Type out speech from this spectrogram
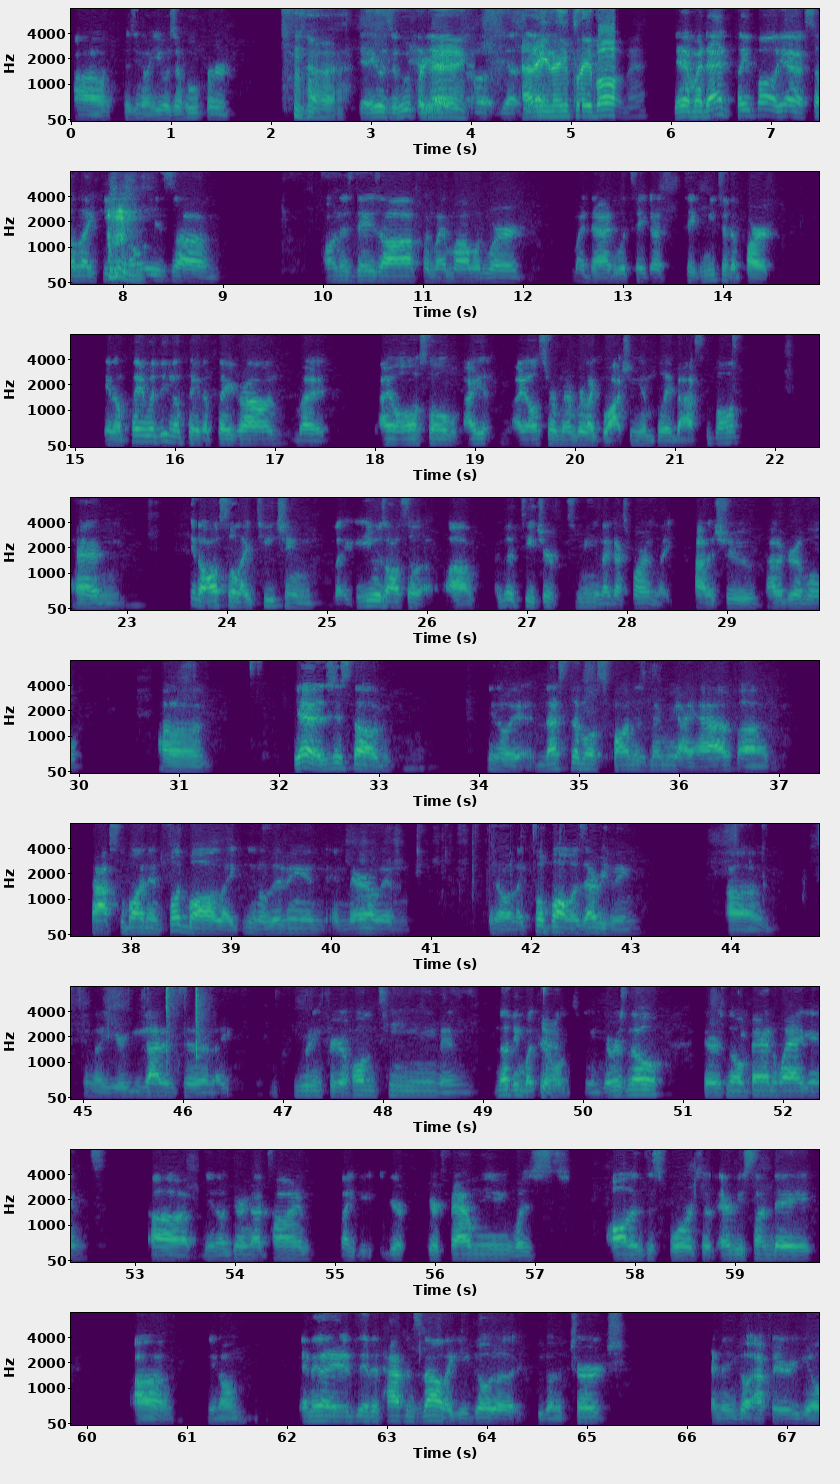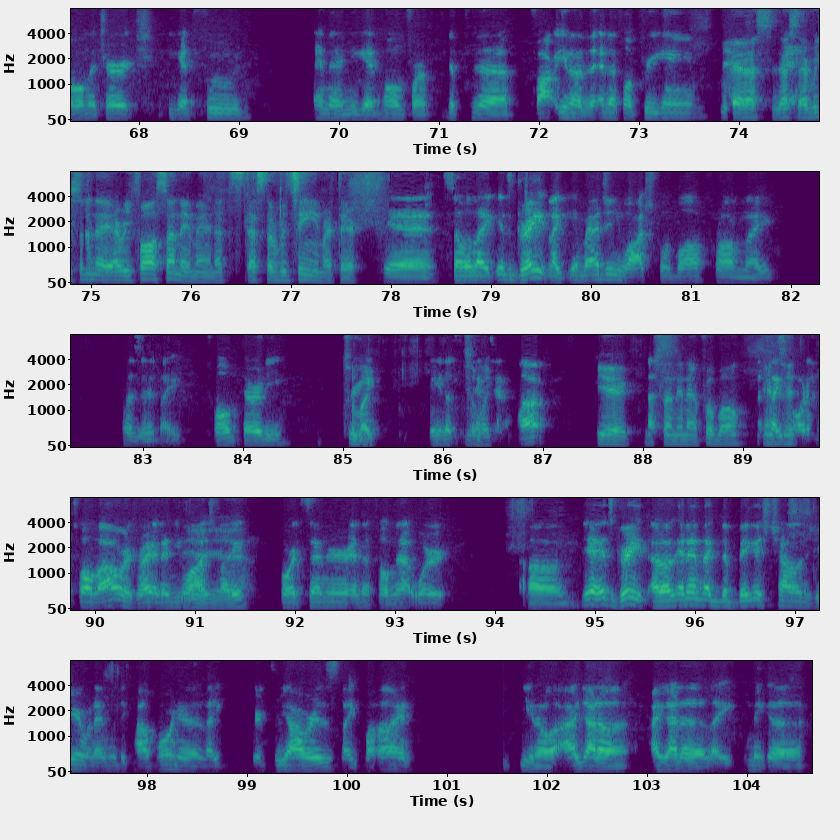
uh, because you know he was a hooper. Yeah, he was a hooper. Yeah, yeah, didn't yeah. even know you play ball, man. Yeah, my dad played ball. Yeah, so like he always um, on his days off when my mom would work, my dad would take us take me to the park, you know, play with you know play the playground. But I also I I also remember like watching him play basketball, and you know also like teaching. Like he was also uh, a good teacher to me, like as far as like how to shoot, how to dribble. Um, yeah, it's just um, you know that's the most fondest memory I have. Uh, basketball and then football, like you know, living in in Maryland, you know, like football was everything. Um, you know, you you got into like rooting for your home team and nothing but your Yeah. home team. There was no there was no bandwagons. Uh, you know, during that time, like your your family was all into sports. Every Sunday, uh, you know, and then it, it, it happens now. Like you go to you go to church, and then you go after you go home to church, you get food, and then you get home for the the you know the NFL pregame. Yeah, that's that's every Sunday, every fall Sunday, man. That's that's the routine right there. Yeah, so like it's great. Like imagine you watch football from like, was it like twelve thirty To like eight to like o'clock? yeah, That's- Sunday night football. That's ends like it. more than twelve hours, right? And then you Yeah, watch yeah. like Sports Center, NFL Network. Um, yeah, it's great. Uh, and then like the biggest challenge here when I moved to California, like you're three hours like behind. You know, I gotta I gotta like make a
